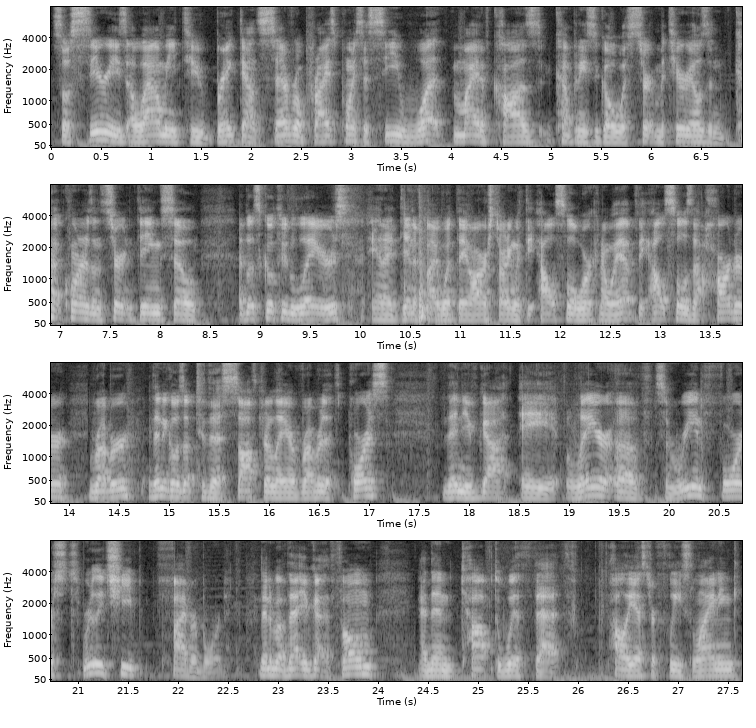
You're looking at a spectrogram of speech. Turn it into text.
So series allow me to break down several price points to see what might have caused companies to go with certain materials and cut corners on certain things. So Let's go through the layers and identify what they are, starting with the outsole, working our way up. The outsole is that harder rubber. Then it goes up to the softer layer of rubber that's porous. Then you've got a layer of some reinforced, really cheap fiberboard. Then above that, you've got the foam, and then topped with that polyester fleece lining.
